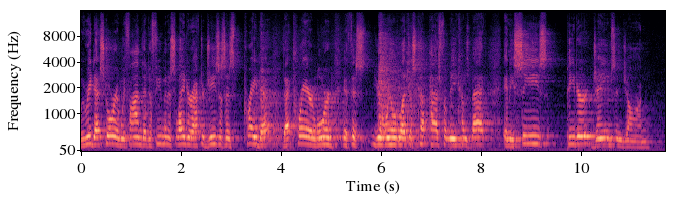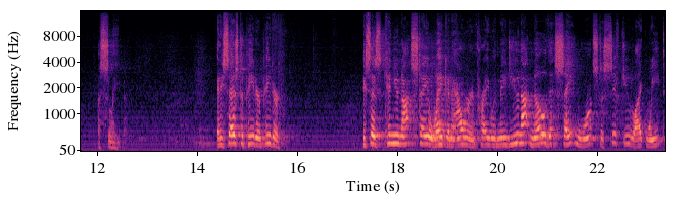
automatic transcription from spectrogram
We read that story and we find that a few minutes later, after Jesus has prayed that, that prayer, Lord, if this your will, let this cup pass from me, he comes back and he sees Peter, James, and John asleep. And he says to Peter, Peter, he says, Can you not stay awake an hour and pray with me? Do you not know that Satan wants to sift you like wheat?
